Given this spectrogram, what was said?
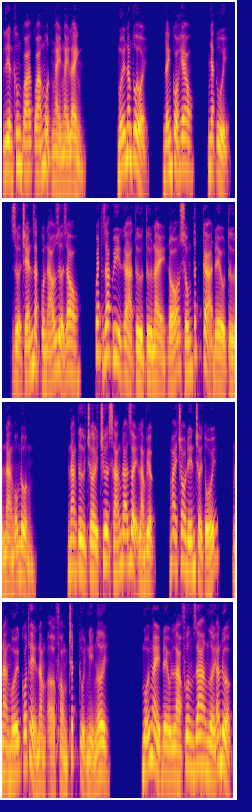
liền không quá quá một ngày ngày lành. Mới 5 tuổi, đánh cò heo, nhặt ủi, rửa chén giặt quần áo rửa rau, quét rác uy gà từ từ này đó sống tất cả đều từ nàng ôm đồm. Nàng từ trời chưa sáng đã dậy làm việc, mai cho đến trời tối, nàng mới có thể nằm ở phòng chất tuổi nghỉ ngơi. Mỗi ngày đều là phương gia người ăn được,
